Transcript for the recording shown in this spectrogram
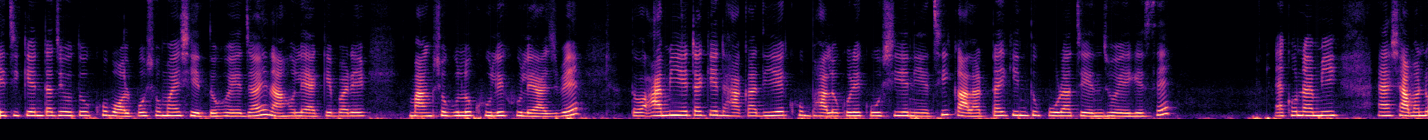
এই চিকেনটা যেহেতু খুব অল্প সময়ে সেদ্ধ হয়ে যায়, না হলে একেবারে মাংসগুলো খুলে খুলে আসবে। তো আমি এটাকে ঢাকা দিয়ে খুব ভালো করে কষিয়ে নিয়েছি। কালারটাই কিন্তু পুরা চেঞ্জ হয়ে গেছে। এখন আমি সামান্য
